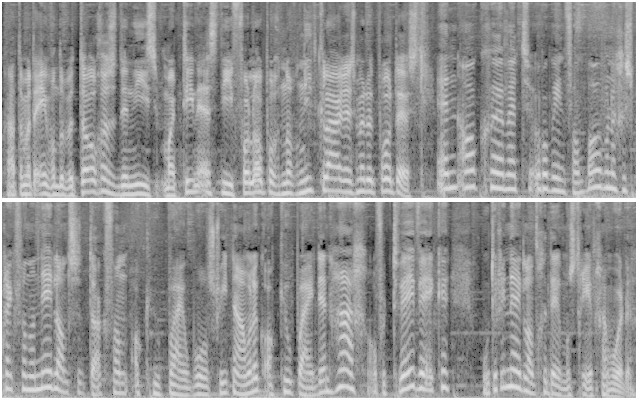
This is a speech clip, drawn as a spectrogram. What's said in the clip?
We praten met een van de betogers, Denise Martinez... die voorlopig nog niet klaar is met het protest. En ook eh, met Robin van Boven een gesprek van de Nederlandse tak van Occupy Wall Street... namelijk Occupy Den Haag. Over twee weken moet er in Nederland gedemonstreerd gaan worden.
